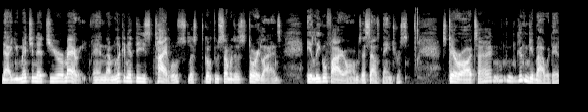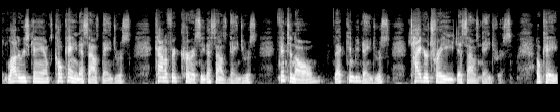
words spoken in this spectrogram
Now, you mentioned that you're married, and I'm looking at these titles. Let's go through some of the storylines. Illegal firearms, that sounds dangerous steroids, I, you can get by with that. Lottery scams, cocaine, that sounds dangerous. Counterfeit currency, that sounds dangerous. Fentanyl, that can be dangerous. Tiger trade, that sounds dangerous. Okay.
